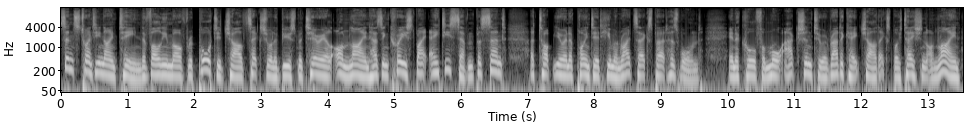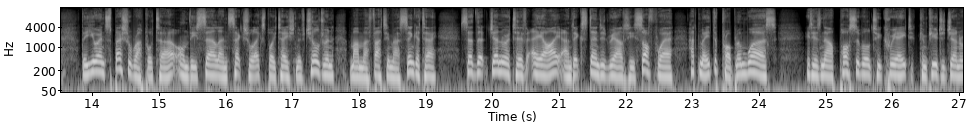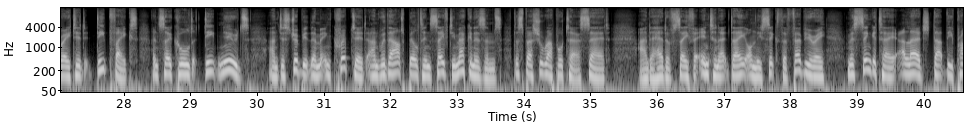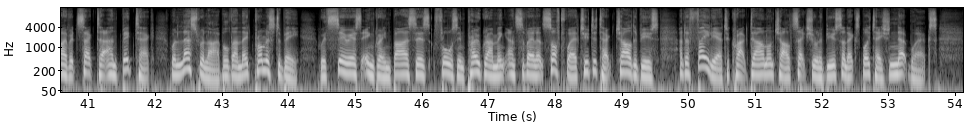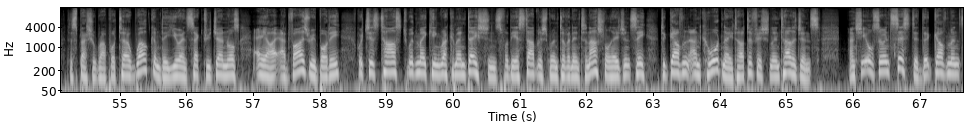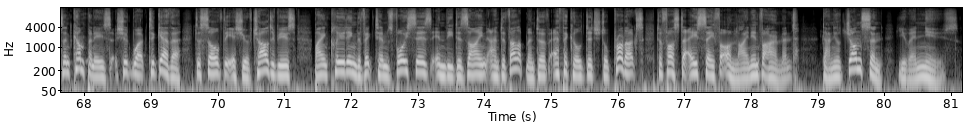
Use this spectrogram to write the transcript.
Since 2019, the volume of reported child sexual abuse material online has increased by 87%, a top UN appointed human rights expert has warned. In a call for more action to eradicate child exploitation online, the UN Special Rapporteur on the sale and sexual exploitation of children, Mama Fatima Singhateh, said that generative AI and extended reality software had made the problem worse it is now possible to create computer generated deepfakes and so called deep nudes and distribute them encrypted and without built in safety mechanisms, the special rapporteur said. And ahead of Safer Internet Day on the 6th of February, Ms. Singhateh alleged that the private sector and big tech were less reliable than they'd promised to be, with serious ingrained biases, flaws in programming and surveillance software to detect child abuse, and a failure to crack down on child sexual abuse and exploitation networks. The Special Rapporteur welcomed the UN Secretary General's AI advisory body, which is tasked with making recommendations for the establishment of an international agency to govern and coordinate artificial intelligence. And she also insisted that governments and companies should work together to solve the issue of child abuse by including the victims' voices in the design and development of ethical digital products to foster a safer online environment. Daniel Johnson, UN News.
